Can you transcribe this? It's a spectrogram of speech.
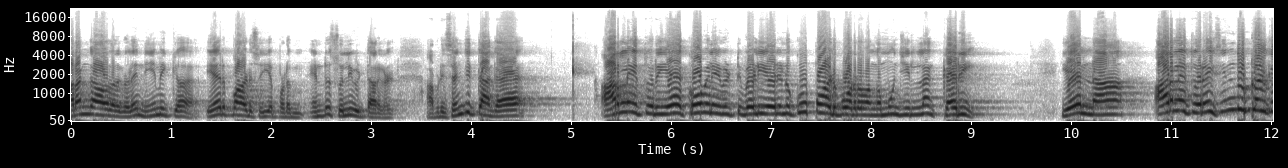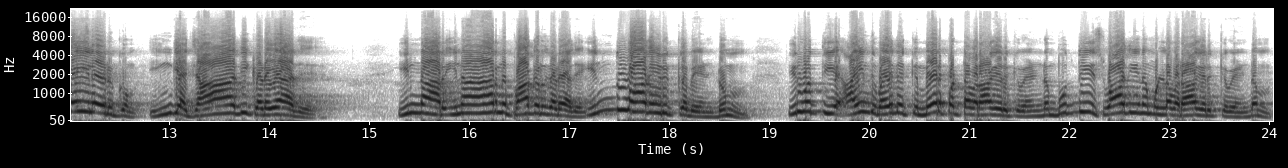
அரங்காவலர்களை நியமிக்க ஏற்பாடு செய்யப்படும் என்று சொல்லிவிட்டார்கள். அப்படி செஞ்சிட்டாங்க. அறநிலையத்துறையை கோவிலை விட்டு வெளியேறுன்னு கூப்பாடு போடுறவங்க மூஞ்சிலாம் கறி. ஏன்னா அறநிலைத்துறை இந்துக்கள் கையில் இருக்கும். இங்க ஜாதி கிடையாது. இன்னார் இன்னார்னு பார்க்கறது கிடையாது. இந்துவாக இருக்க வேண்டும். இருபத்தி ஐந்து வயதுக்கு மேற்பட்டவராக இருக்க வேண்டும். புத்தி சுவாதீனம் உள்ளவராக இருக்க வேண்டும்.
